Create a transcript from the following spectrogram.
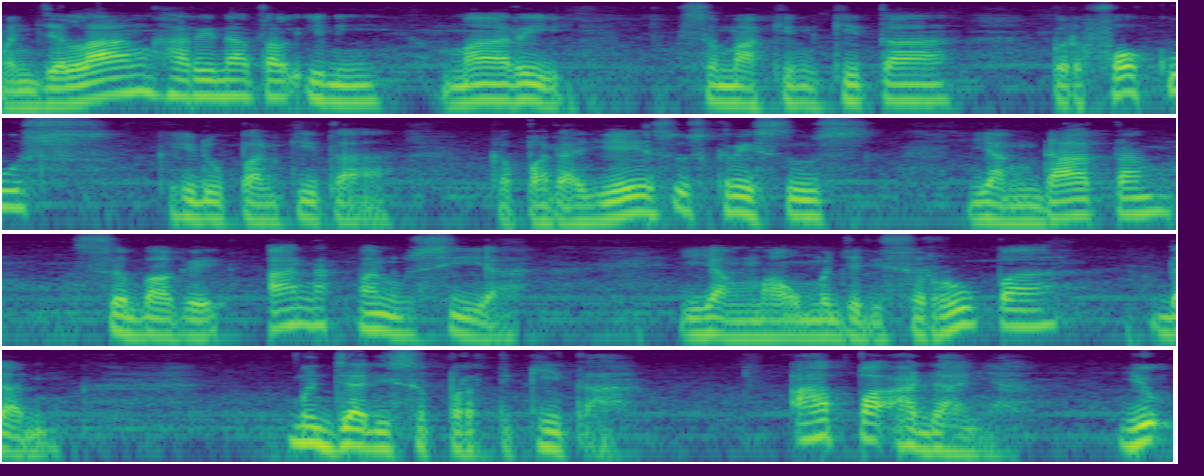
menjelang hari Natal ini, mari semakin kita berfokus kehidupan kita kepada Yesus Kristus yang datang sebagai anak manusia yang mau menjadi serupa dan menjadi seperti kita. Apa adanya. Yuk,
